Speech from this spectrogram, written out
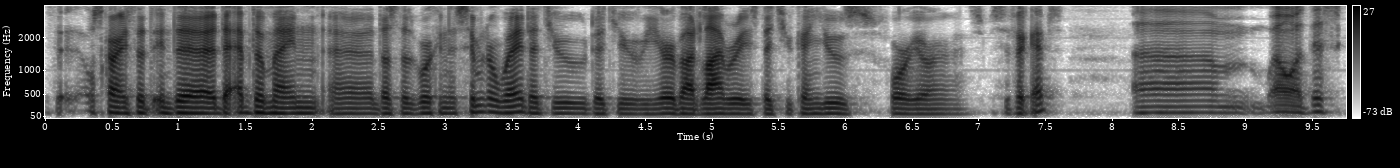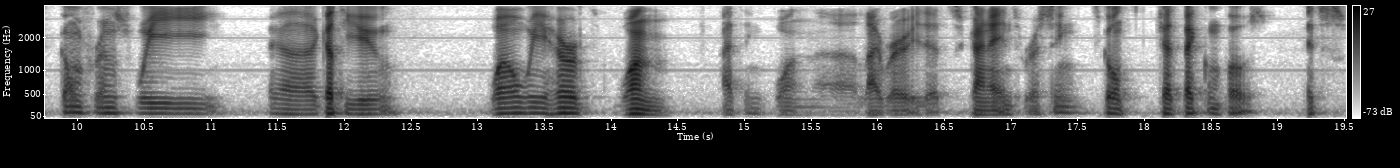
Is that- Oscar, is that in the the app domain? Uh, does that work in a similar way that you that you hear about libraries that you can use for your specific apps? Um, well, at this conference, we uh, got to you. Well, we heard one, I think, one uh, library that's kind of interesting. It's called Jetpack Compose. It's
